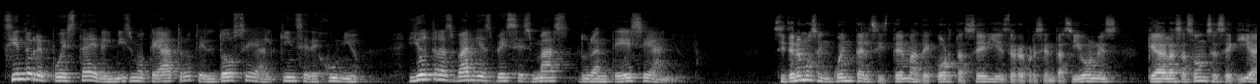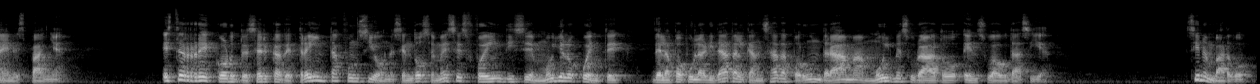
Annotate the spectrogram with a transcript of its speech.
siendo repuesta en el mismo teatro del 12 al 15 de junio y otras varias veces más durante ese año. Si tenemos en cuenta el sistema de cortas series de representaciones que a la sazón se seguía en España, este récord de cerca de 30 funciones en 12 meses fue índice muy elocuente de la popularidad alcanzada por un drama muy mesurado en su audacia. Sin embargo,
